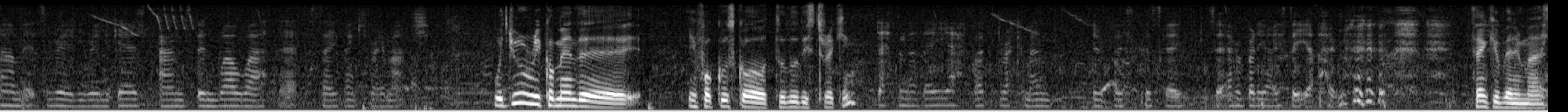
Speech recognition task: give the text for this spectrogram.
Um, it's really, really good and it's been well worth it, so thank you very much. Would you recommend uh, Info Cusco to do this trekking? Definitely, yes, I'd recommend Info Cusco to everybody I see at home. thank you very much.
